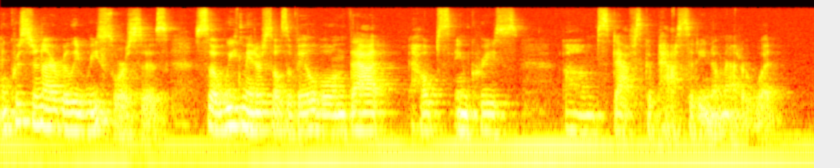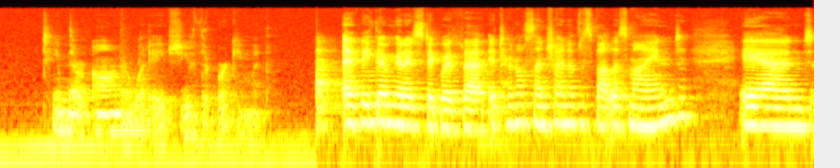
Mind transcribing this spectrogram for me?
and Kristen and I are really resources. So we've made ourselves available, and that helps increase um, staff's capacity no matter what team they're on or what age youth they're working with. I think I'm going to stick with that Eternal Sunshine of the Spotless Mind. And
